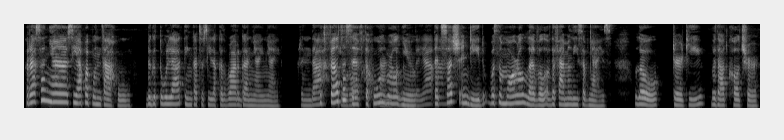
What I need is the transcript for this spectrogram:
Rasanya siapa pun tahu, begitulah tingkat sosial keluarga Nyai-Nyai. It felt as if the whole world knew that such indeed was the moral level of the families of Nyais. Low, dirty, without culture,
